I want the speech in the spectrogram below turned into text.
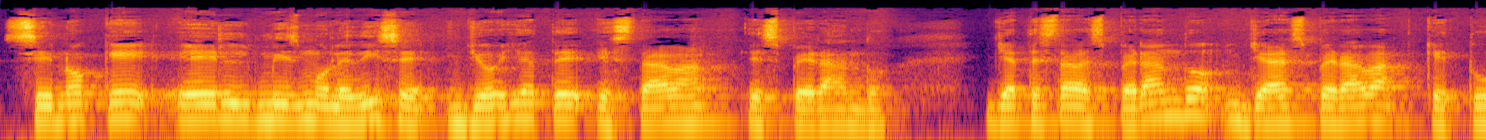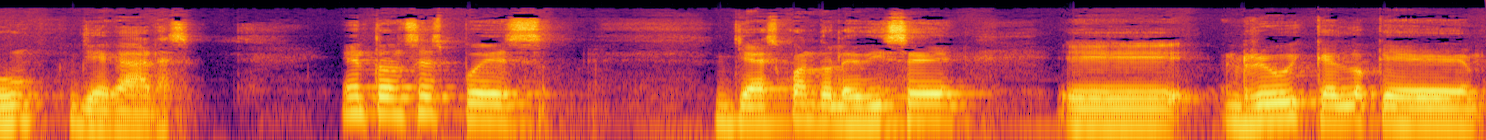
sino que él mismo le dice, yo ya te estaba esperando, ya te estaba esperando, ya esperaba que tú llegaras. Entonces, pues, ya es cuando le dice eh, Rui qué es lo que,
